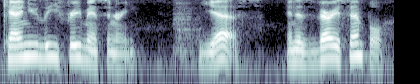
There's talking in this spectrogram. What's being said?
can you leave Freemasonry? Yes, and it's very simple.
